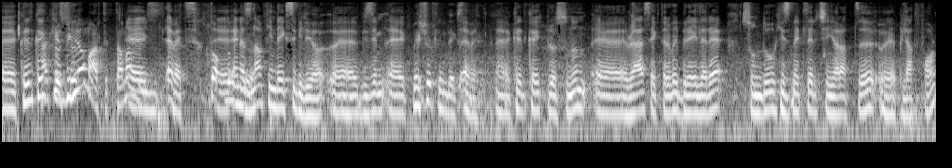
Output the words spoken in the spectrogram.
Ee, kredi kayıt Herkes bürosu- biliyor mu artık? Tamam mı? Ee, evet. Toplum Ee, en biliyor. azından Findex'i biliyor. Ee, bizim e, Meşhur Findex. evet e, kredi kayıt bürosunun e, reel sektöre ve bireylere sunduğu hizmetler için yarattığı e, platform.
